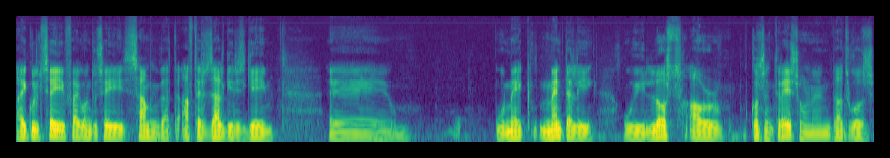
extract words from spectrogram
I could say if I want to say something that after Zalgiris game, uh, we make mentally we lost our concentration and that was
